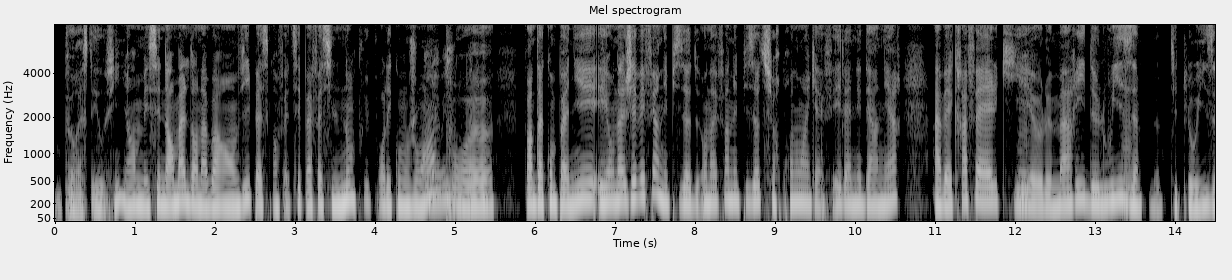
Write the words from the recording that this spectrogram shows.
on peut rester aussi, hein, mais c'est normal d'en avoir envie parce qu'en fait, c'est pas facile non plus pour les conjoints, pour euh, enfin d'accompagner. Et on a, j'avais fait un épisode, on a fait un épisode sur Prenons un café l'année dernière avec Raphaël, qui mm. est euh, le mari de Louise, mm. ma petite Louise,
